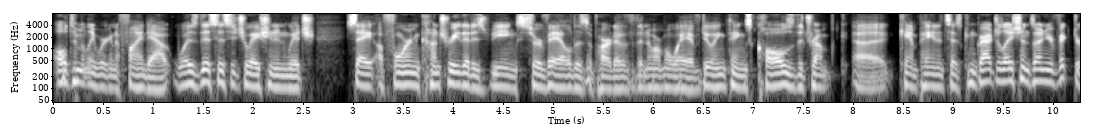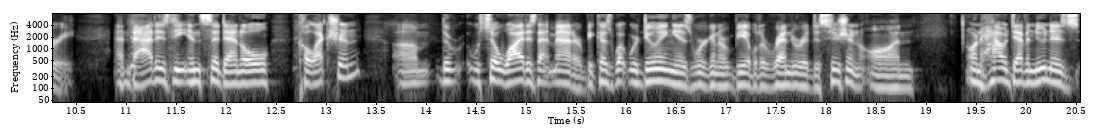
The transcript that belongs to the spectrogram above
Ultimately, we're going to find out was this a situation in which, say, a foreign country that is being surveilled as a part of the normal way of doing things calls the Trump uh, campaign and says, "Congratulations on your victory." And that is the incidental collection. Um, the, so why does that matter? Because what we're doing is we're going to be able to render a decision on on how Devin Nunes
